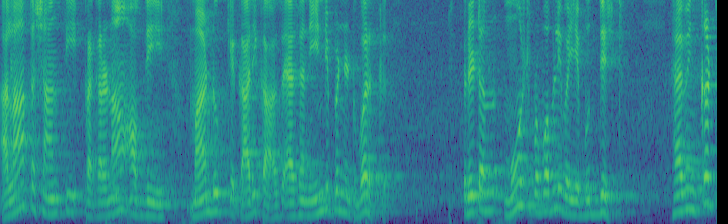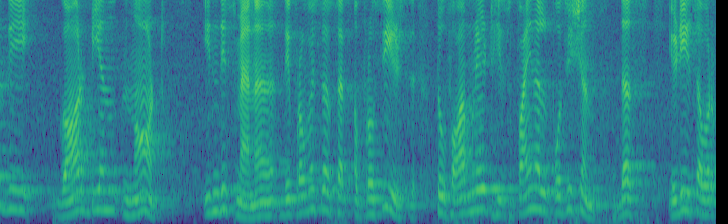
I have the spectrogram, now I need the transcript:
Alata Shanti Prakarana of the Mandukya Karikas as an independent work written most probably by a Buddhist. Having cut the Gordian knot in this manner, the professor su- uh, proceeds to formulate his final position. Thus, it is our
